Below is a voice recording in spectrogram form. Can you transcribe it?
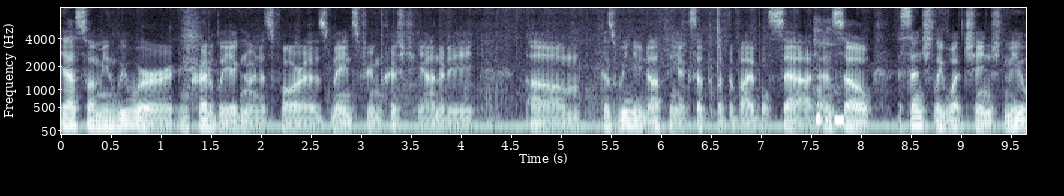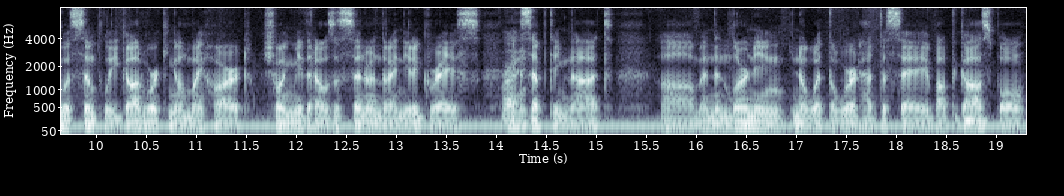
Yeah, so I mean, we were incredibly ignorant as far as mainstream Christianity because we knew nothing except what the Bible said. and so essentially, what changed me was simply God working on my heart, showing me that I was a sinner and that I needed grace, Right. accepting that, um, and then learning, you know, what the Word had to say about the gospel.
